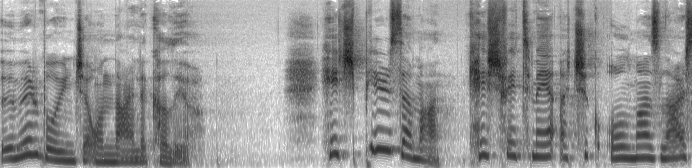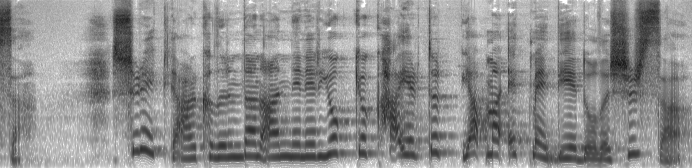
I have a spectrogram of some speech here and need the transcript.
ömür boyunca onlarla kalıyor. Hiçbir zaman keşfetmeye açık olmazlarsa sürekli arkalarından anneleri yok yok hayır dur yapma etme diye dolaşırsa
